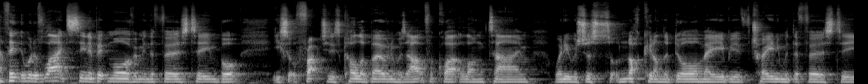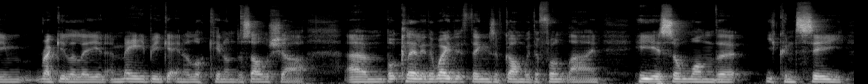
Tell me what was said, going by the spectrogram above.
I think they would have liked to seen a bit more of him in the first team, but he sort of fractured his collarbone and was out for quite a long time. When he was just sort of knocking on the door, maybe of training with the first team regularly and, and maybe getting a look in under Solskjaer. Um, but clearly, the way that things have gone with the front line, he is someone that you can see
